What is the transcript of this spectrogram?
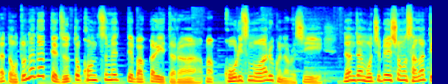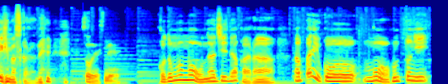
だって大人だってずっと根詰めってばっかりいたら、まあ、効率も悪くなるし、だんだんモチベーションも下がってきますからね。そうですね。子供も同じだから、やっぱりこう、もう本当に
